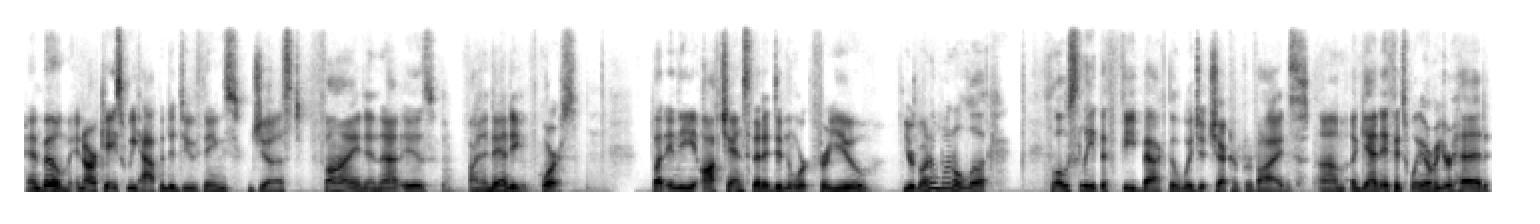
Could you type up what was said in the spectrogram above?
And boom, in our case, we happen to do things just fine. And that is fine and dandy, of course. But in the off chance that it didn't work for you, you're going to want to look closely at the feedback the widget checker provides. Um, again, if it's way over your head,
